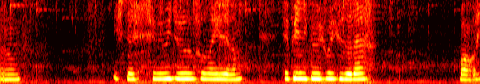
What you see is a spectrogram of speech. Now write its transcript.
Eee, işte şimdi videonun sonuna gelelim. Hepiniz görüşmek üzere. Bye.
